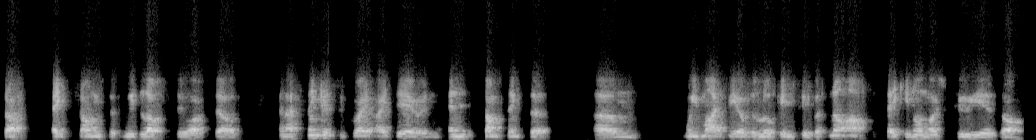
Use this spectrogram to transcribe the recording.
stuff, eight songs that we'd love to do ourselves. And I think it's a great idea, and, and it's something that um, we might be able to look into, but not after taking almost two years off.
